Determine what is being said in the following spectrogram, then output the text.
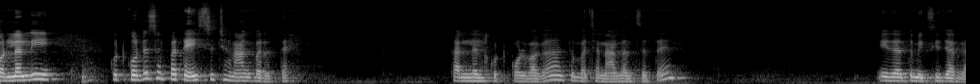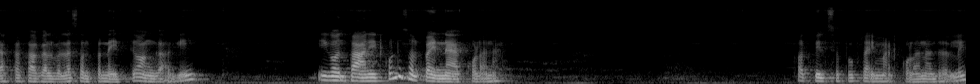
ಒಡ್ಲಲ್ಲಿ ಕುಟ್ಕೊಂಡ್ರೆ ಸ್ವಲ್ಪ ಟೇಸ್ಟ್ ಚೆನ್ನಾಗಿ ಬರುತ್ತೆ. ಕಲ್ಲಲ್ಲಿ ಕುಟ್ಕೊಳ್ಳುವಾಗ ತುಂಬ ಚೆನ್ನಾಗಿ ಅನಿಸುತ್ತೆ. ಇದಂತೂ ಮಿಕ್ಸಿ ಜಾರ್ಗೆ ಹಾಕೋಕ್ಕಾಗಲ್ವಲ್ಲ ಸ್ವಲ್ಪನೇ ಇತ್ತು, ಹಂಗಾಗಿ. ಈಗ ಒಂದು ಪ್ಯಾನ್ ಇಟ್ಕೊಂಡು ಸ್ವಲ್ಪ ಎಣ್ಣೆ ಹಾಕ್ಕೊಳ್ಳೋಣ. ಕೊತ್ತಂಬರಿ ಸೊಪ್ಪು ಫ್ರೈ ಮಾಡ್ಕೊಳ್ಳೋಣ ಅದರಲ್ಲಿ.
